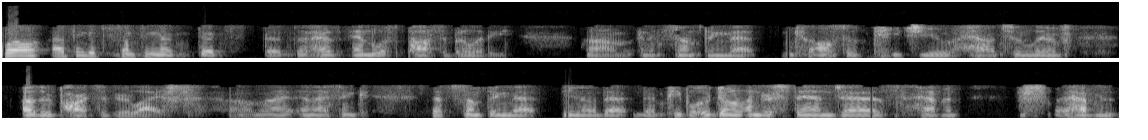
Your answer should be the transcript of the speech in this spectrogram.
Well, I think it's something that that's that, that has endless possibility, um, and it's something that can also teach you how to live other parts of your life. Um, I, and I think that's something that you know that that people who don't understand jazz haven't haven't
